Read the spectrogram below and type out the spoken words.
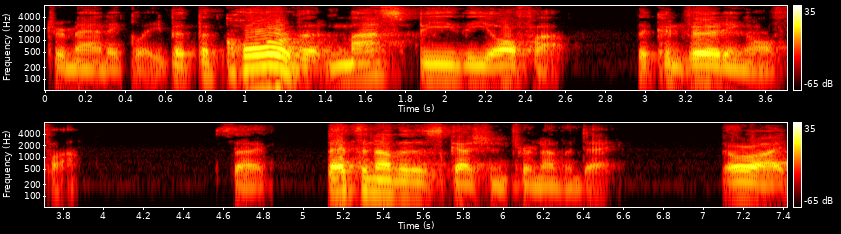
dramatically. But the core of it must be the offer, the converting offer. So that's another discussion for another day. All right.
